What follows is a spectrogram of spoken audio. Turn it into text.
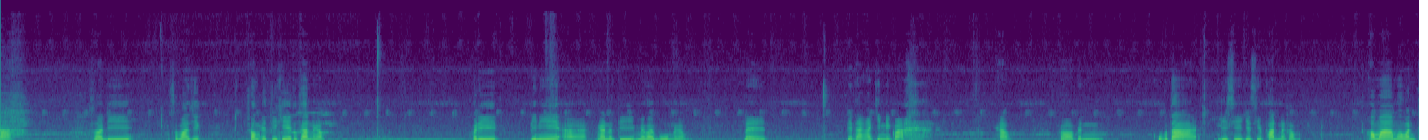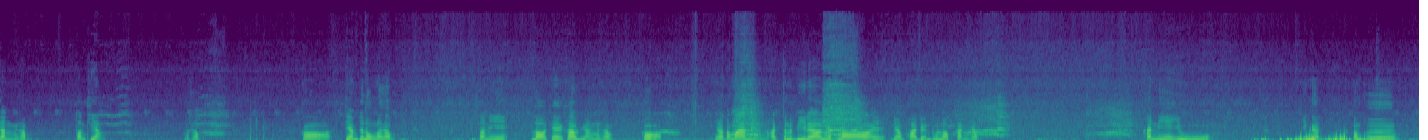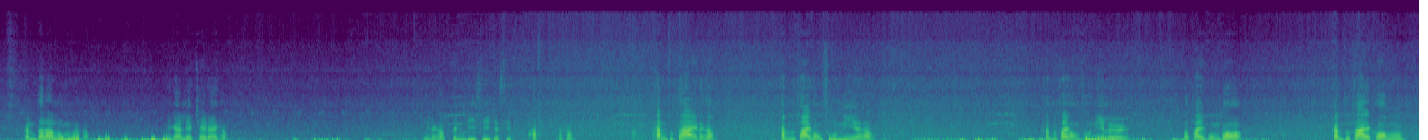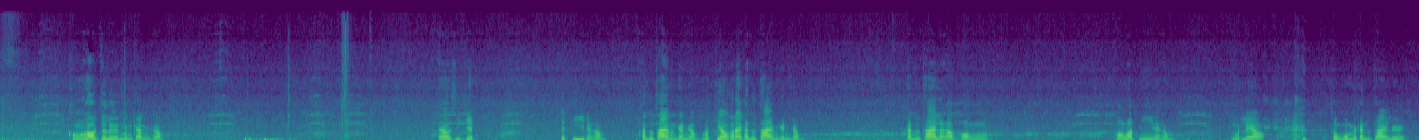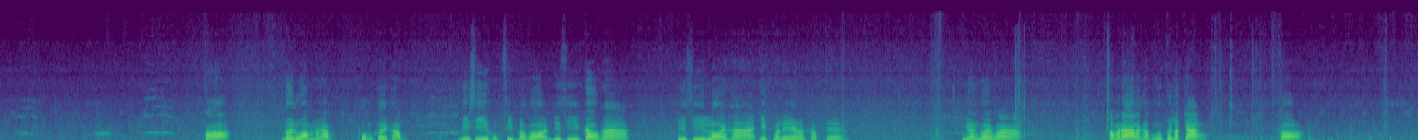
อ่า สวัสดีสมาชิกช่อง SPK ทุกท่านนะครับ พอดีปีนี้อ่างานดนตรีไม่ค่อยบูมนะครับ เลยเปลี่ยนทางหากินดีกว่า ครับ ก็เป็นคูปต้า DC 70 พัทนะครับ เอามาเมื่อวันจันทร์นะครับ ตอนเที่ยงนะครับ ก็เตรียมจะลงแล้วครับ ตอนนี้ รอแค่ข้าวเหลืองนะครับ ก็หยอดน้ำมันอัดจระบีแล้วเรียบร้อย เดี๋ยวพาเดินดูรอบคันครับ คันนี้อยู่พิกัดอำเภอกันทราลมนะครับ มีงานเรียกใช้ได้ครับ นี่นะครับเป็น DC 70 พัดนะครับ คันสุดท้ายนะครับ คันสุดท้ายของศูนย์นี้นะครับ คันสุดท้ายของศูนย์นี้เลยรถไถผมก็ คันสุดท้ายของของเราเจริญเหมือนกันครับ L47 SP นะครับ คันสุดท้ายเหมือนกันครับ รถเกี่ยวก็ได้คันสุดท้ายเหมือนกันครับ คันสุดท้ายแล้วครับของ ของรถนี้นะครับ หมดแล้ว ส่งผมเป็นคันสุดท้ายเลย ก็โดยรวมนะครับ ผมเคยขับ DC 60 แล้วก็ DC 95 DC 105 X มาแล้วนะครับ แต่ เนื่องด้วยว่า ธรรมดาแหละครับ มือปืนรับจ้าง ก็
